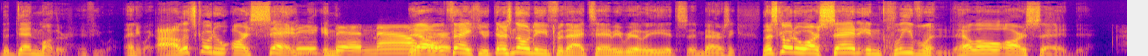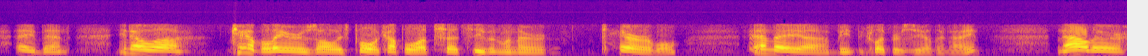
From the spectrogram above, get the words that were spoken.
the den mother, if you will. Anyway, uh, let's go to our said Big in, Ben Maller. yeah, well, thank you. There's no need for that, Tammy. Really, it's embarrassing. Let's go to Arced in Cleveland. Hello, Arced. Hey, Ben. You know, uh, Cavaliers always pull a couple upsets even when they're terrible, and they uh, beat the Clippers the other night. Now they're,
